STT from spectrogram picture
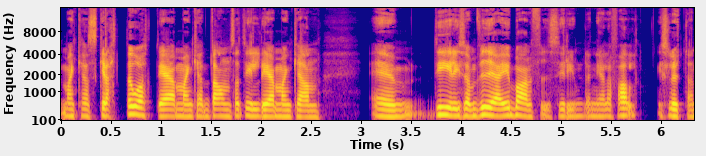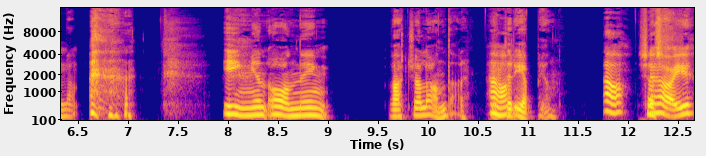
man kan skratta åt det, man kan dansa till det, man kan eh, det är liksom, vi är ju bara en fis i rymden i alla fall i slutändan. Ingen aning vart jag landar, heter ja. EPn. Ja, Känns... du hör ju.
